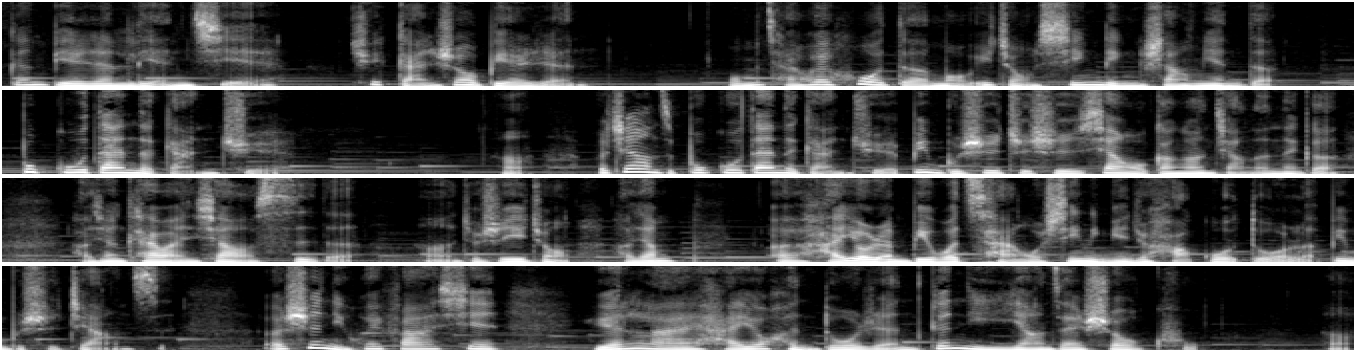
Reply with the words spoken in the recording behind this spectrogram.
跟别人连接，去感受别人，我们才会获得某一种心灵上面的不孤单的感觉。这样子不孤单的感觉，并不是只是像我刚刚讲的那个，好像开玩笑似的啊，就是一种好像，呃，还有人比我惨，我心里面就好过多了，并不是这样子，而是你会发现，原来还有很多人跟你一样在受苦啊，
